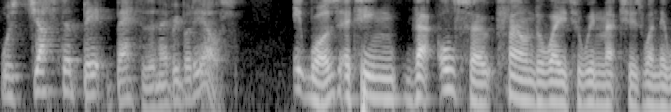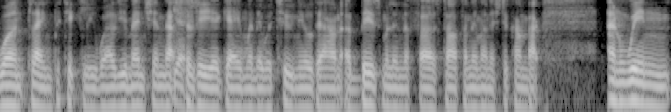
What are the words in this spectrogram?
was just a bit better than everybody else. It was a team that also found a way to win matches when they weren't playing particularly well. You mentioned that yes. Sevilla game when they were 2 0 down, abysmal in the first half, and they managed to come back and win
